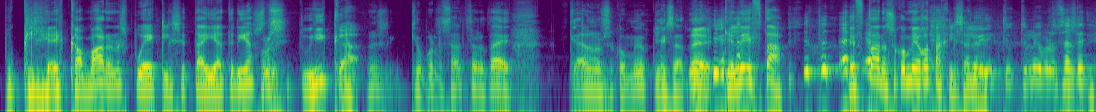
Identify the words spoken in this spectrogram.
που κλε... καμάρωνες που έκλεισε τα ιατρία στο... του ΙΚΑ. Και ο Πορτοσάλτη θα ρωτάει. Κάνα νοσοκομείο κλείσατε; Ναι, και λέει 7. 7 νοσοκομεία, εγώ τα κλείσα Δηλαδή, λέει. του, του λέει ο Πορτοσάλτη,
